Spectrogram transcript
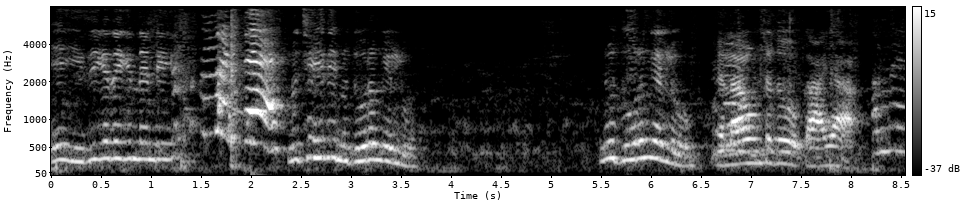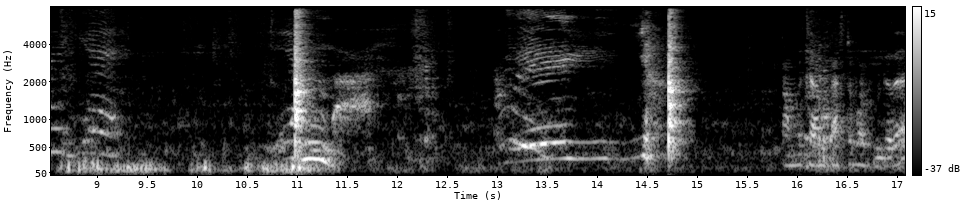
ఏ ఈజీగా దిగిందండి నువ్వు చేయది నువ్వు దూరంగా వెళ్ళు. నువ్వు దూరంగా వెళ్ళు. ఎలా ఉంటుందో కాయ. అమ్మ చాలా కష్టపడుతుంది కదా.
